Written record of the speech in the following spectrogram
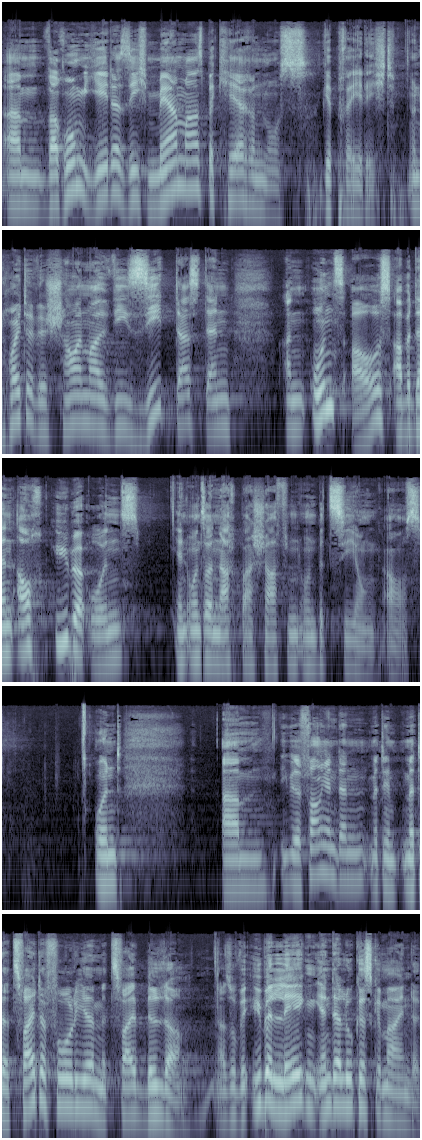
ähm, warum jeder sich mehrmals bekehren muss, gepredigt. Und heute wir schauen mal, wie sieht das denn an uns aus, aber dann auch über uns in unseren Nachbarschaften und Beziehungen aus. Und ähm, wir fangen dann mit, dem, mit der zweiten Folie mit zwei Bildern. Also wir überlegen in der Lukas-Gemeinde,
